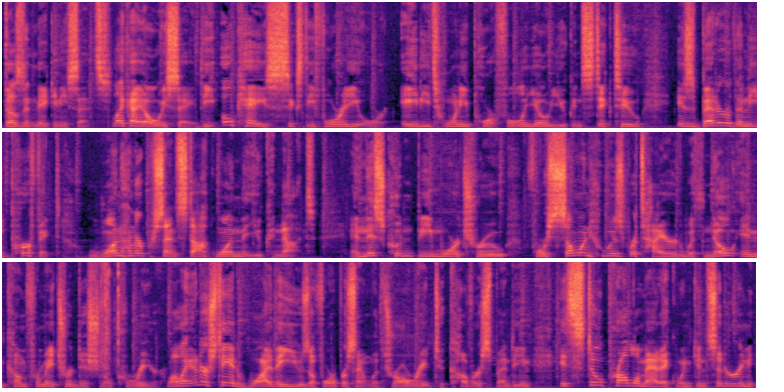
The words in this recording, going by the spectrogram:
doesn't make any sense. Like I always say, the okay 60 40 or 80 20 portfolio you can stick to is better than the perfect 100% stock one that you cannot and this couldn't be more true for someone who is retired with no income from a traditional career. While I understand why they use a 4% withdrawal rate to cover spending, it's still problematic when considering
